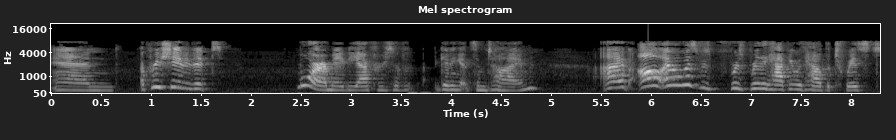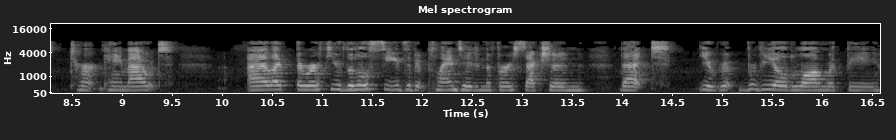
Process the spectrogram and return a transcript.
and appreciated it more maybe after giving it some time. I've oh, I always was, was really happy with how the twist turn came out. I like there were a few little seeds of it planted in the first section that you know, re- revealed along with the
